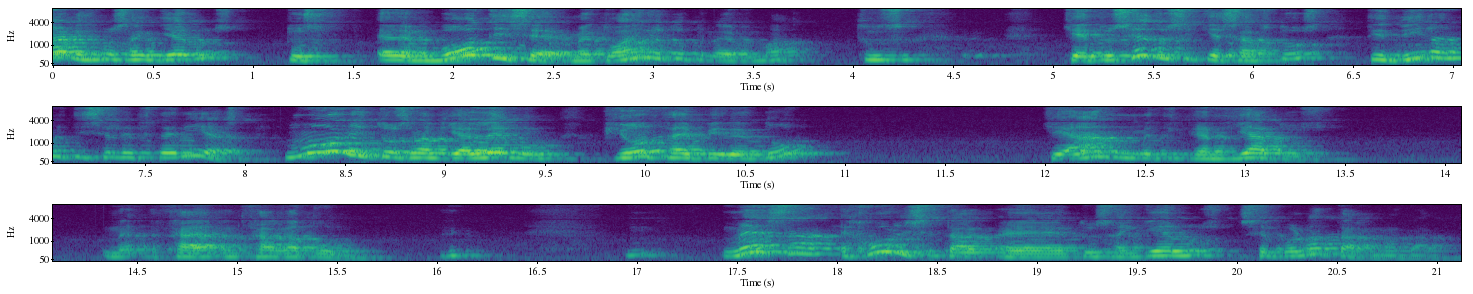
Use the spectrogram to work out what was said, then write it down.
αριθμούς αγγέλους τους εμπότισε με το Άγιο του Πνεύμα τους, και τους έδωσε και σε αυτούς τη δύναμη της ελευθερίας. Μόνοι τους να διαλέγουν ποιον θα υπηρετούν και αν με την καρδιά τους θα, θα αγαπούν. Μέσα χώρισε τα, ε, τους αγγέλους σε πολλά τάγματα.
